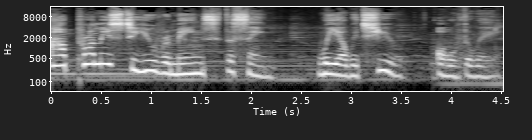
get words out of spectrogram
Our promise to you remains the same. We are with you all the way.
